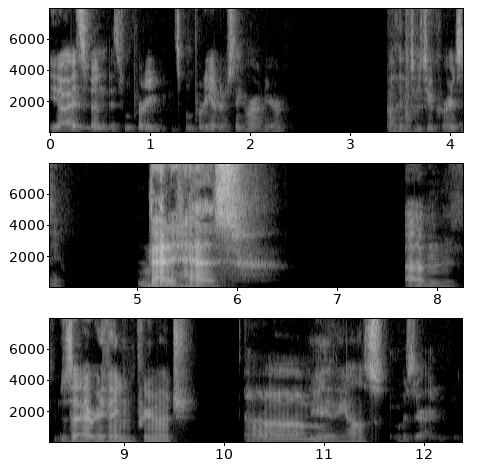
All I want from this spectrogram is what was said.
yeah, it's been it's been pretty it's been pretty interesting around here. Nothing too too crazy. That it has. Um, is that everything pretty much? Um, Anything else? was there anything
